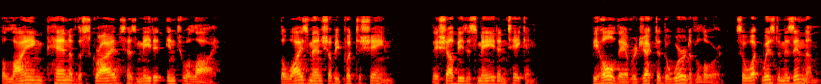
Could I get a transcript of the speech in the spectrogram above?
the lying pen of the scribes has made it into a lie. The wise men shall be put to shame, they shall be dismayed and taken. Behold, they have rejected the word of the Lord, so what wisdom is in them?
